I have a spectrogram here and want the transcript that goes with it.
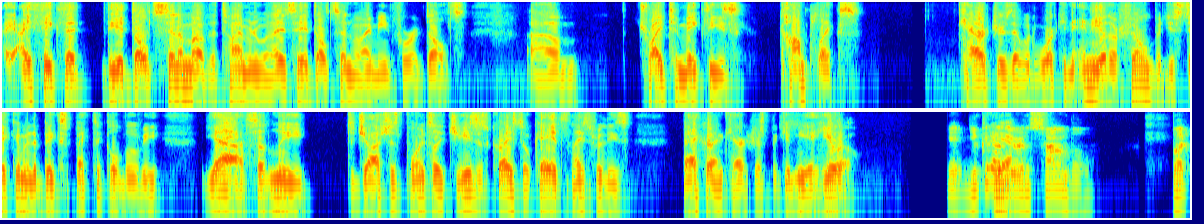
I, I think that the adult cinema of the time, and when I say adult cinema, I mean for adults, um, tried to make these complex characters that would work in any other film, but you stick them in a big spectacle movie, yeah, suddenly, to Josh's point, it's like Jesus Christ. Okay, it's nice for these background characters, but give me a hero. Yeah, you could have Yeah. your ensemble, but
